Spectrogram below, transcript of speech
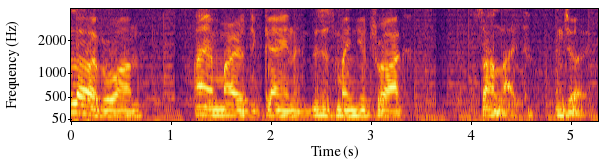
Hello everyone, I am Mario Duquesne. This is my new track, Sunlight. Enjoy.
